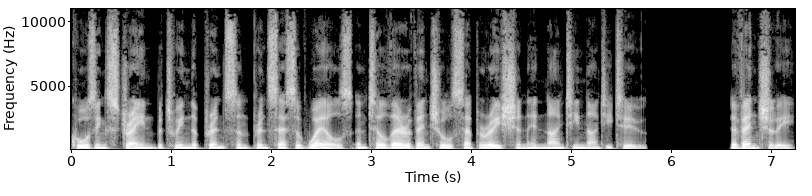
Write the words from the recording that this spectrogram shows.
causing strain between the Prince and Princess of Wales until their eventual separation in 1992. Eventually,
